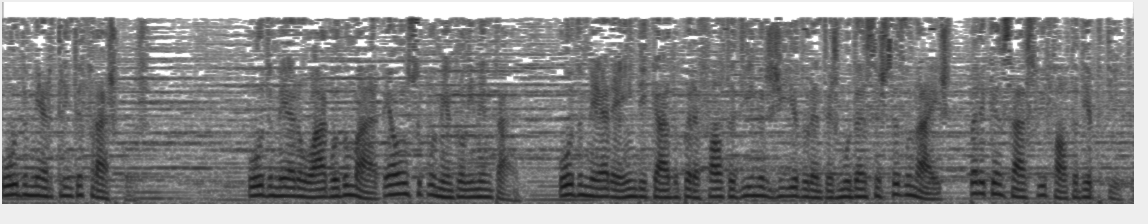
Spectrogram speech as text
Eau de mer 30 frascos. Eau de mer ou água do mar é um suplemento alimentar. Eau de mer é indicado para falta de energia durante as mudanças sazonais, para cansaço e falta de apetite.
